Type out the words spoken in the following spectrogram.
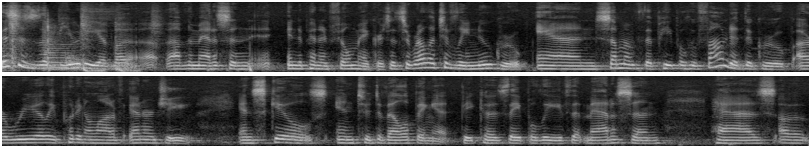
This is the beauty of, uh, of the Madison Independent Filmmakers. It's a relatively new group, and some of the people who founded the group are really putting a lot of energy and skills into developing it because they believe that Madison has a,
